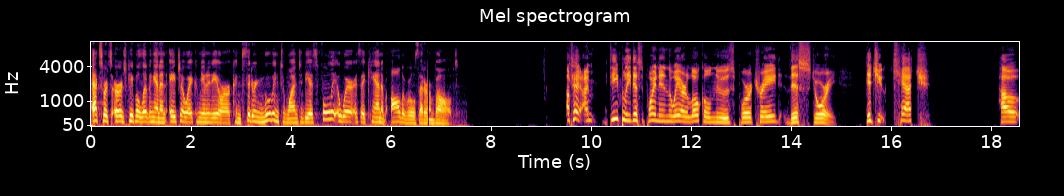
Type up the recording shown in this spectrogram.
Experts urge people living in an HOA community or are considering moving to one to be as fully aware as they can of all the rules that are involved. I'll tell you, I'm deeply disappointed in the way our local news portrayed this story. Did you catch how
